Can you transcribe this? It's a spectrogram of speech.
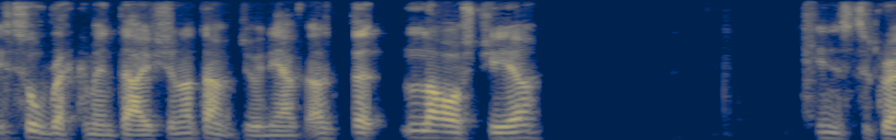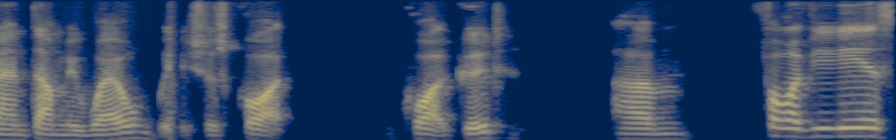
it's all recommendation. I don't do any other. But last year, Instagram done me well, which was quite quite good. Um, five years,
